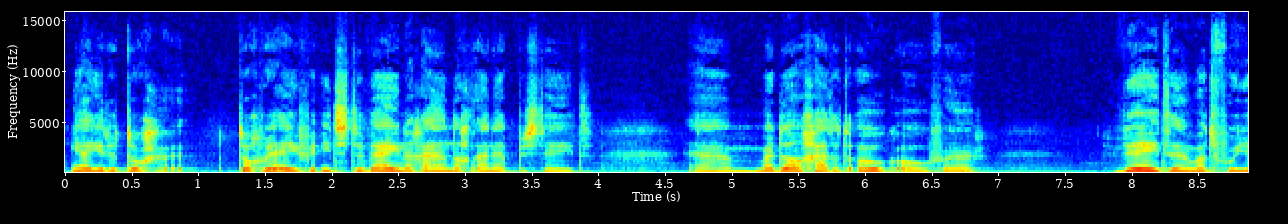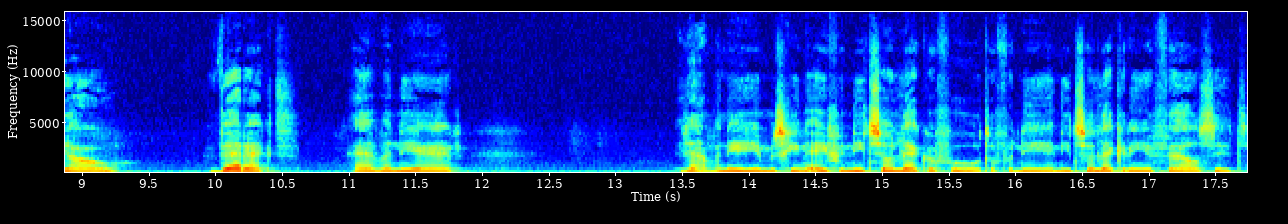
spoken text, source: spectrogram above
ja, je er toch, toch weer even iets te weinig aandacht aan hebt besteed. Um, maar dan gaat het ook over weten wat voor jou werkt. Wanneer, ja, wanneer je misschien even niet zo lekker voelt, of wanneer je niet zo lekker in je vel zit,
